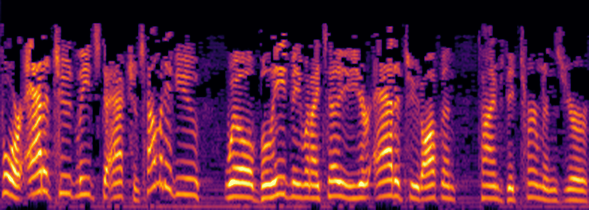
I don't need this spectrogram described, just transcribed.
Four, attitude leads to actions. How many of you will believe me when I tell you your attitude oftentimes determines your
